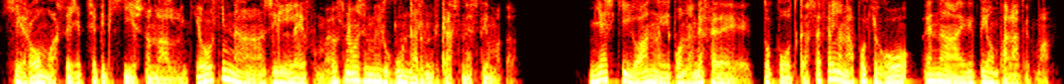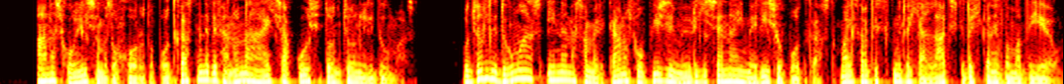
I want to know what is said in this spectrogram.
χαιρόμαστε για τις επιτυχίες των άλλων και όχι να ζηλεύουμε, όχι να μας δημιουργούν αρνητικά συναισθήματα. Μιας και η Ιωάννα λοιπόν ανέφερε το podcast, θα ήθελα να πω κι εγώ ένα επιπλέον παράδειγμα. Αν ασχολείσαι με τον χώρο του podcast, είναι πιθανό να έχεις ακούσει τον John Lee Dumas. Ο John Lee Dumas είναι ένας Αμερικάνος ο οποίος δημιούργησε ένα ημερήσιο podcast. Μάλιστα αυτή τη στιγμή το έχει αλλάξει και το έχει κάνει εβδομαδιαίο.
